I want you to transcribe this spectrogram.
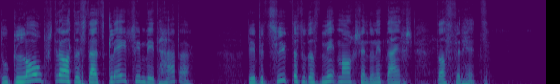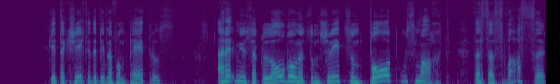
Du glaubst daran, dass das Gleitschirm wird haben. Ich bin überzeugt, dass du das nicht machst, wenn du nicht denkst, das verhält gibt eine Geschichte in der Bibel von Petrus. Er musste glauben und er zum Schritt zum Boot ausmacht, dass das Wasser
